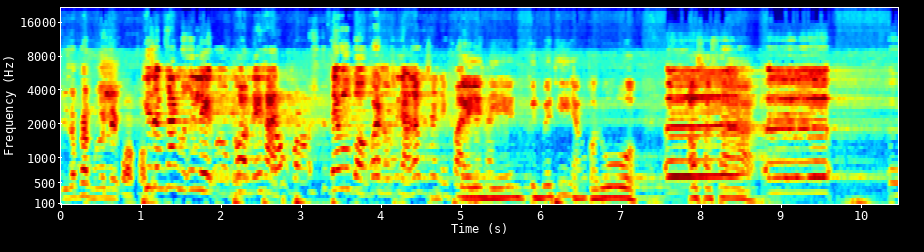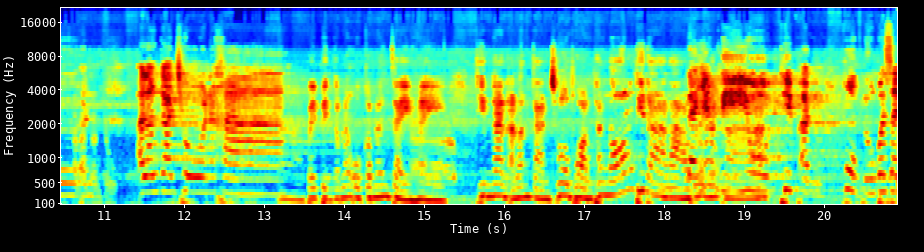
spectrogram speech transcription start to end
ที่สำคัญมือเล็กออกก่อนที่สำคัญมืออื่นเล็กออกพร้อมได้ค่ะ แต่มาบอกว่าน้องธิดาเล่ากับฉันในฝันใจเย็นๆ ขึ้นเวทีหยังก็ลูก เออเอาซาซา เออเอออะอัไรนกันโจอลังการโชว์นะคะ อ่าไปเป็นกำลังอกกำลังใจให้ ทีมงานอลังการโชว์พรทั้งน้องที่ดาลาวแต่ด้วยยังนะดีอยู่คะทิปอันผูกหนูไปใส่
